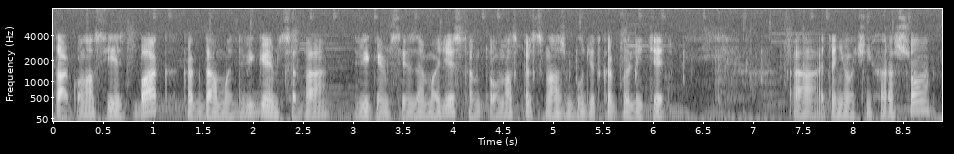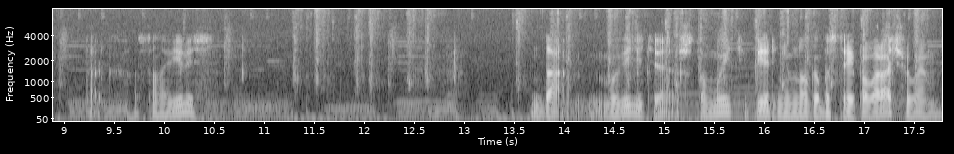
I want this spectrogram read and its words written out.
Так, у нас есть баг, когда мы двигаемся, да, двигаемся и взаимодействуем, то у нас персонаж будет как бы лететь. А, это не очень хорошо. Так, остановились. Да, вы видите, что мы теперь немного быстрее поворачиваем.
